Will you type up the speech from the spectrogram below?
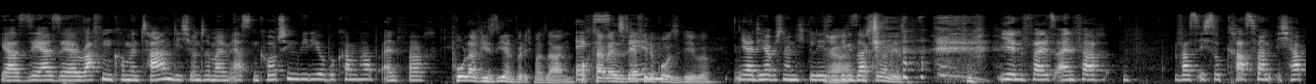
ja, sehr, sehr roughen Kommentaren, die ich unter meinem ersten Coaching-Video bekommen habe. Einfach. Polarisieren, würde ich mal sagen. Extrem. Auch teilweise sehr viele positive. Ja, die habe ich noch nicht gelesen, ja, wie gesagt. Mal lesen. Jedenfalls einfach, was ich so krass fand, ich habe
